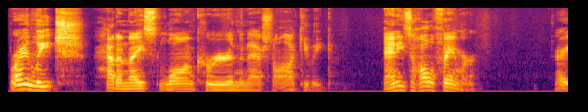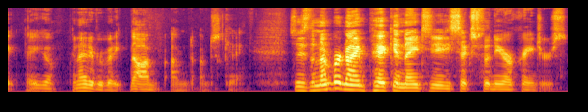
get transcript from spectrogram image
Brian Leetch had a nice long career in the National Hockey League, and he's a Hall of Famer. All right, there you go. Good night, everybody. No, I'm, I'm, I'm just kidding. So he's the number nine pick in 1986 for the New York Rangers.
